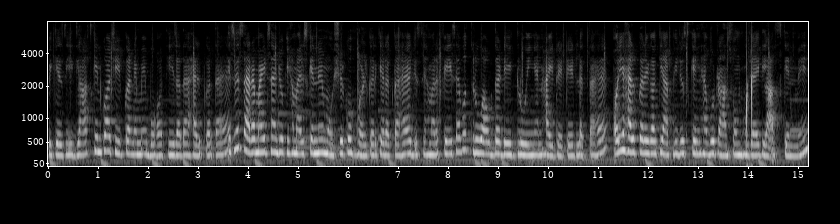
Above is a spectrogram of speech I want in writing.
because ये ग्लास स्किन को अचीव करने में बहुत ही ज़्यादा हेल्प करता है. इसमें सैरामाइड्स हैं जो कि हमारी स्किन में मॉइस्चर को होल्ड करके रखता है, जिससे हमारा फेस है वो throughout the day glowing and hydrated लगता है. और ये हेल्प करेगा कि आपकी जो स्किन है वो ट्रांसफॉर्म हो जाए ग्लास स्किन में.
